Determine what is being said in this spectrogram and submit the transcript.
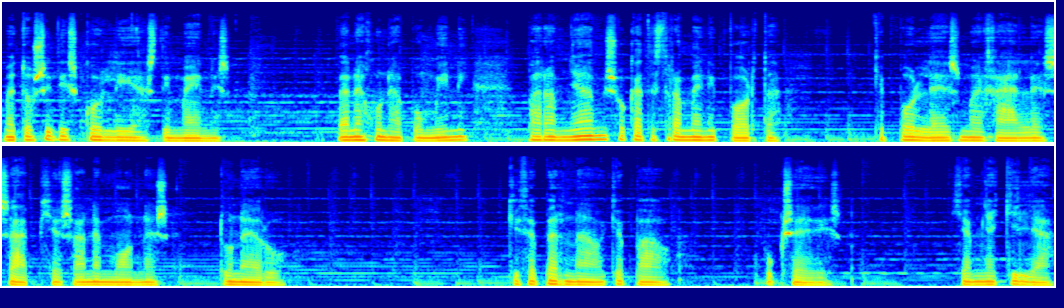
με τόση δυσκολία στημένης δεν έχουν απομείνει παρά μια μισοκατεστραμμένη πόρτα και πολλές μεγάλες σάπιες ανεμόνες του νερού. Κι θε περνάω και πάω, που ξέρεις, για μια κοιλιά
